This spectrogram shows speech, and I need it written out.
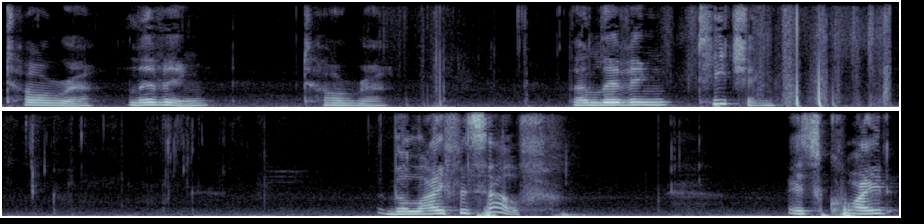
Torah, living Torah, the living teaching, the life itself. It's quite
